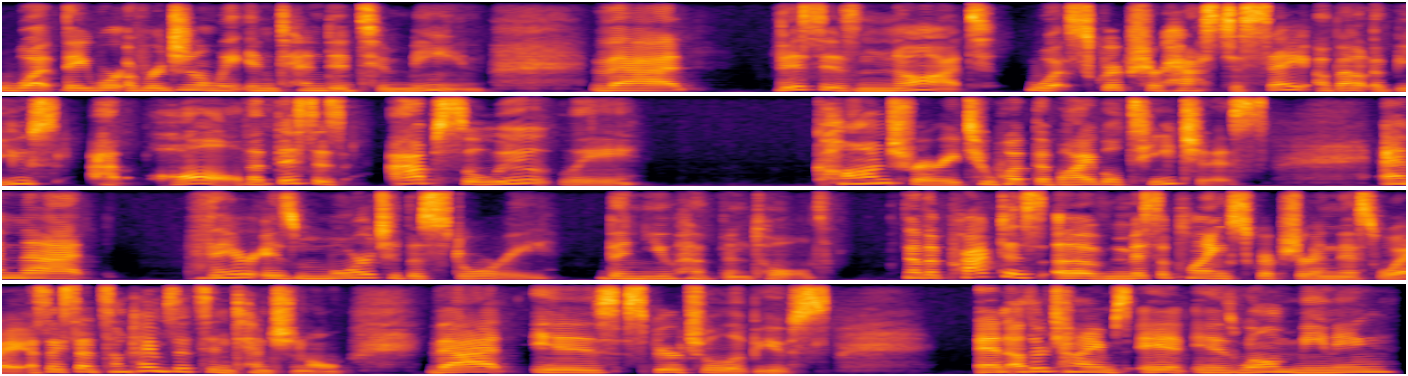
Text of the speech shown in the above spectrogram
what they were originally intended to mean. That this is not what scripture has to say about abuse at all. That this is absolutely contrary to what the Bible teaches, and that there is more to the story than you have been told. Now, the practice of misapplying scripture in this way, as I said, sometimes it's intentional. That is spiritual abuse. And other times it is well meaning,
